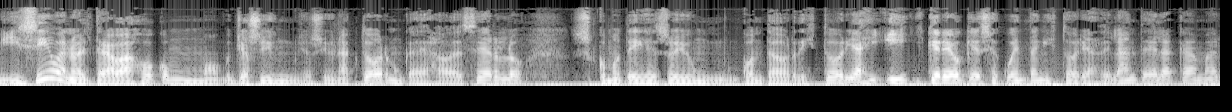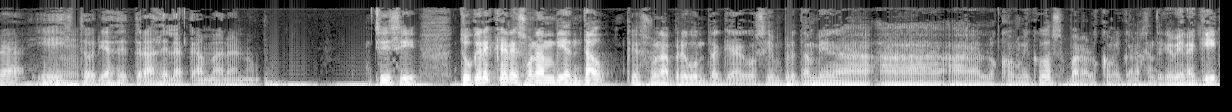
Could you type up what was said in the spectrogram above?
y sí, bueno, el trabajo como yo soy un, yo soy un actor, nunca he dejado de serlo, como te dije, soy un contador de historias y, y creo que se cuentan historias delante de la cámara y historias detrás de la cámara, ¿no? Sí, sí. ¿Tú crees que eres un ambientado? Que es una pregunta que hago siempre también a, a- a los cómicos, para los cómicos, a la gente que viene aquí.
